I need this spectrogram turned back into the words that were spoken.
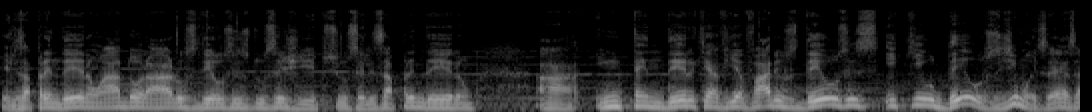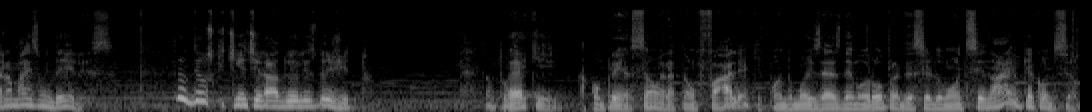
Eles aprenderam a adorar os deuses dos egípcios, eles aprenderam a entender que havia vários deuses e que o Deus de Moisés era mais um deles. Era o Deus que tinha tirado eles do Egito. Tanto é que compreensão era tão falha que quando Moisés demorou para descer do Monte Sinai, o que aconteceu?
